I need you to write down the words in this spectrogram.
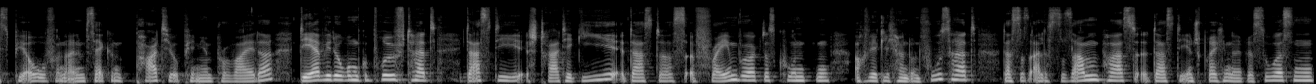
SPO, von einem Second Party Opinion Provider, der wiederum geprüft hat, dass die Strategie, dass das Framework des Kunden auch wirklich Hand und Fuß hat, dass das alles zusammenpasst, dass die entsprechenden Ressourcen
